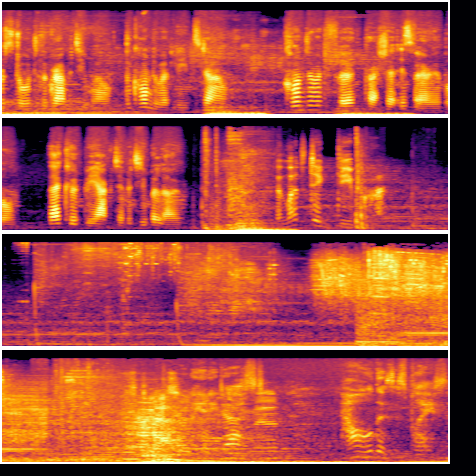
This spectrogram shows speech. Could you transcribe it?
Restored to the gravity well. The conduit leads down. Conduit fluid pressure is variable. There could be activity below. Then let's dig deeper. Hardly any dust. How old is this place?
